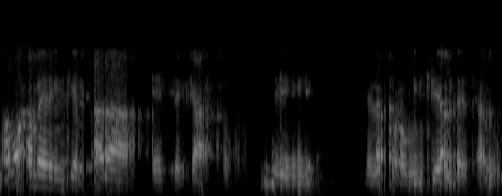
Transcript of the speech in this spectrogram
Vamos a ver en qué para este caso de, de la provincial de salud.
